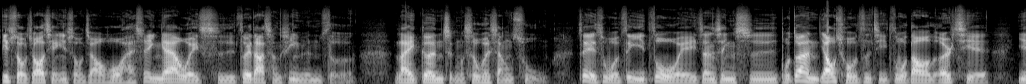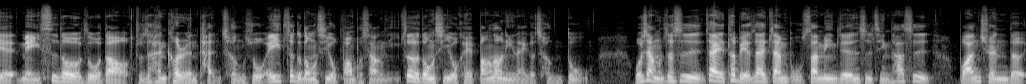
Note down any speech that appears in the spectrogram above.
一手交钱一手交货，还是应该要维持最大诚信原则来跟整个社会相处。这也是我自己作为占星师不断要求自己做到的，而且也每次都有做到，就是和客人坦诚说：“诶，这个东西我帮不上你，这个东西我可以帮到你哪个程度。”我想这是在特别在占卜算命这件事情，它是完全的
